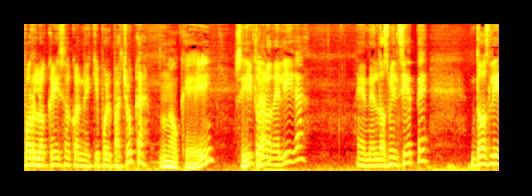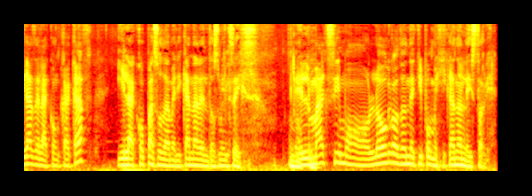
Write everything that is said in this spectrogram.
por lo que hizo con mi equipo el Pachuca. Ok, sí. Título de liga en el 2007, dos ligas de la CONCACAF y la Copa Sudamericana del 2006. El máximo logro de un equipo mexicano en la historia.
